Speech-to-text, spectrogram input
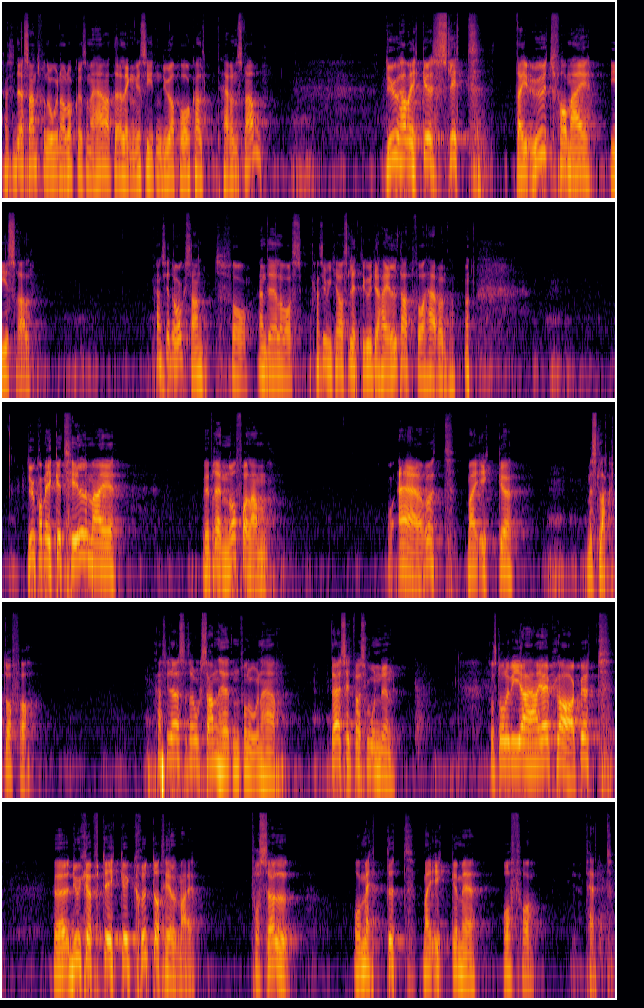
Kanskje det er sant for noen av dere som er her, at det er lenge siden du har påkalt Herrens navn? Du har ikke slitt deg ut for meg, Israel. Kanskje det er òg sant for en del av oss. Kanskje vi ikke har slitt deg ut i hele tatt for Herren. Du kom ikke til meg ved brennofferlam og æret meg ikke med slakteoffer. Kanskje det er også sannheten for noen her. Det er situasjonen din. Så står det videre her Jeg plaget. Eh, du kjøpte ikke krydder til meg for sølv, og mettet meg ikke med offerfett.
